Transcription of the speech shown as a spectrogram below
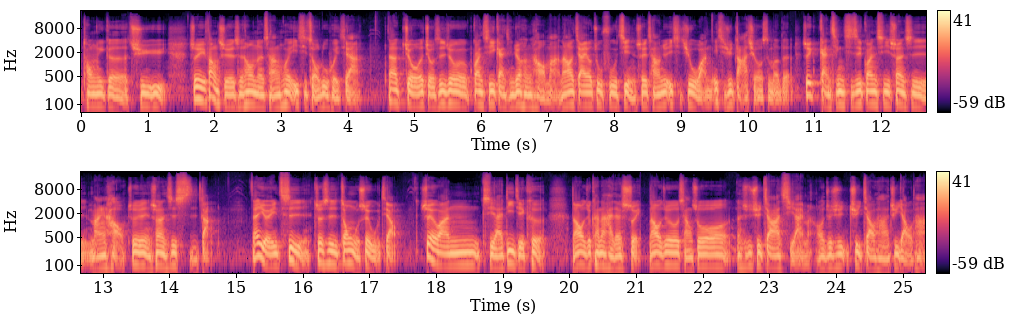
同一个区域，所以放学的时候呢，常常会一起走路回家。那久而久之就关系感情就很好嘛，然后家又住附近，所以常常就一起去玩，一起去打球什么的，所以感情其实关系算是蛮好，就有点算是死党。但有一次就是中午睡午觉。睡完起来第一节课，然后我就看他还在睡，然后我就想说，那就去叫他起来嘛，我就去去叫他，去摇他。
